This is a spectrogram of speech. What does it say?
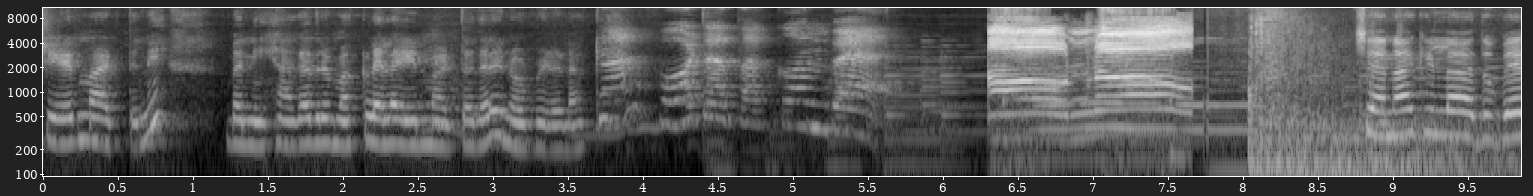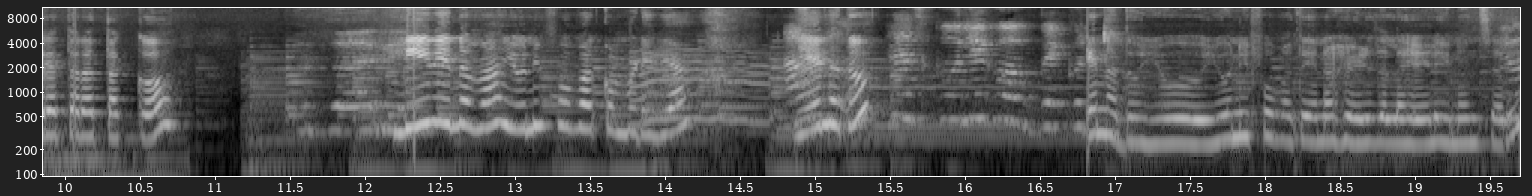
ಶೇರ್ ಮಾಡ್ತೀನಿ. ಬನ್ನಿ ಹಾಗಾದರೆ ಮಕ್ಕಳೆಲ್ಲ ಏನು ಮಾಡ್ತಾ ಇದ್ದಾರೆ ನೋಡ್ಬಿಡೋಣ ಓಕೆ ತಕೊಂಡೆ ಚೆನ್ನಾಗಿಲ್ಲ ಅದು ಬೇರೆ ಥರ ತಕ್ಕೋ. ನೀನೇನಮ್ಮ ಯೂನಿಫಾರ್ಮ್ ಹಾಕೊಂಡ್ಬಿಟ್ಟಿದ್ಯಾ? ಏನದು? ನಾನು ಸ್ಕೂಲಿಗೆ ಹೋಗ್ಬೇಕು. ಏನದು ಯೂ ಯೂನಿಫಾರ್ಮ್ ಅಂತ ಏನೋ ಹೇಳಿದಲ್ಲ ಹೇಳಿ ಇನ್ನೊಂದ್ಸರಿ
